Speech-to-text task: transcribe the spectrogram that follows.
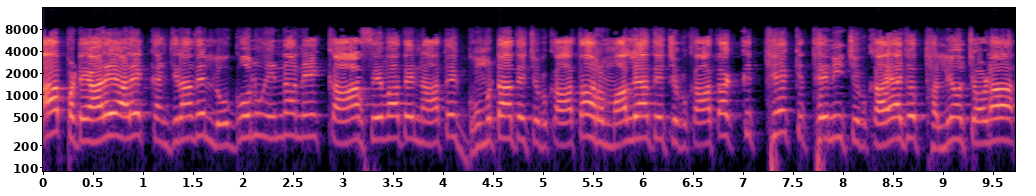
ਆ ਪਟਿਆਲੇ ਵਾਲੇ ਕੰਜਰਾਂ ਦੇ ਲੋਗੋ ਨੂੰ ਇਹਨਾਂ ਨੇ ਕਾਰ ਸੇਵਾ ਦੇ ਨਾਂ ਤੇ ਗੁੰਮਟਾਂ ਤੇ ਚਿਪਕਾਤਾ, ਰਮਾਲਿਆਂ ਤੇ ਚਿਪਕਾਤਾ ਕਿੱਥੇ ਕਿੱਥੇ ਨਹੀਂ ਚਿਪਕਾਇਆ, ਜੋ ਥੱਲਿਓਂ ਚੌੜਾ,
